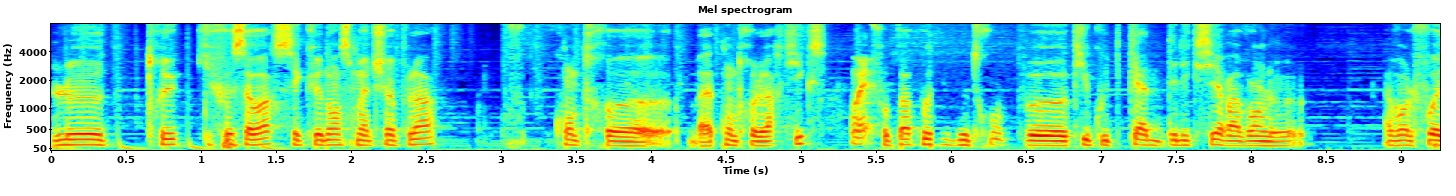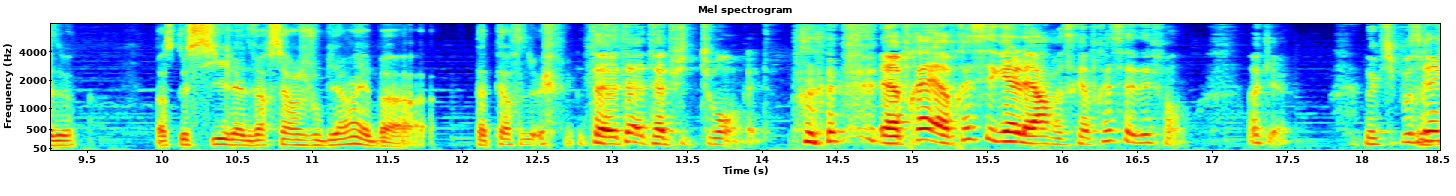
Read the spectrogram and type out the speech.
Le truc qu'il faut savoir, c'est que dans ce match-up là, contre, euh, bah, contre l'Artix, ouais. faut pas poser de troupes euh, qui coûtent 4 d'élixir avant le, avant le x2. Parce que si l'adversaire joue bien, et bah t'as perdu. T'as plus de tour en fait. et après, après c'est galère, parce qu'après ça défend. Ok. Donc tu poses rien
